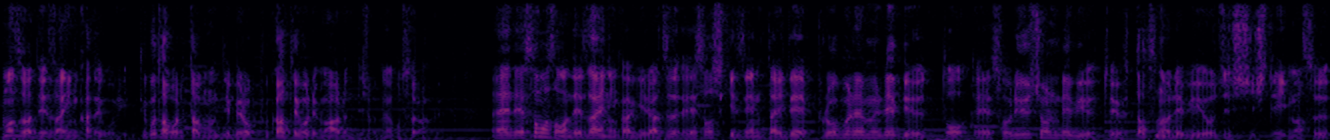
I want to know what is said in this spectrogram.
まずはデザインカテゴリー。ってことはこれ多分 develop カテゴリーもあるんでしょうね、おそらく。えで、そもそもデザインに限らず、え組織全体で problem review と、え solution review という2つのレビューを実施しています。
